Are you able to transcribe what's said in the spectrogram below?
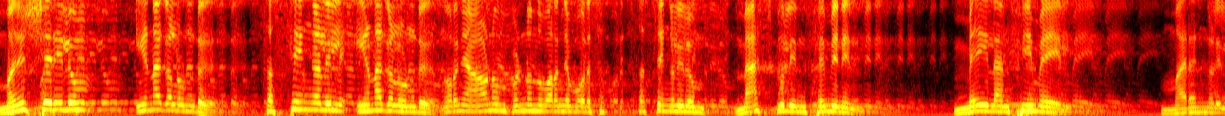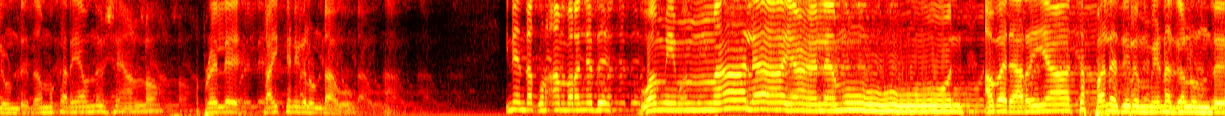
മനുഷ്യരിലും ഇണകളുണ്ട്. സസ്യങ്ങളിൽ ഇണകളുണ്ട്. എന്ന് പറഞ്ഞ ആണും പെണ്ണും എന്ന് പറഞ്ഞ പോലെ സസ്യങ്ങളിലും masculine feminine male and female മരങ്ങളിലുണ്ട്. ഇത് നമുക്കറിയാവുന്ന വിഷയമാണല്ലോ. അപ്പോഴല്ലേ കായ്ക്കനികൾ ഉണ്ടാവൂ ഇനി എന്താ ഖുർആൻ പറഞ്ഞത്? അവരറിയാത്ത പലതിലും ഇണകളുണ്ട്.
